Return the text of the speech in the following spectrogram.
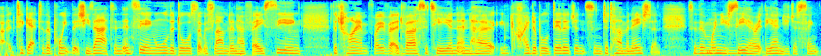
uh, to get to the point that she's at and, and, seeing all the doors that were slammed in her face, seeing the triumph over adversity and, and her incredible diligence and determination. So then when you mm. see her at the end, you just think,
